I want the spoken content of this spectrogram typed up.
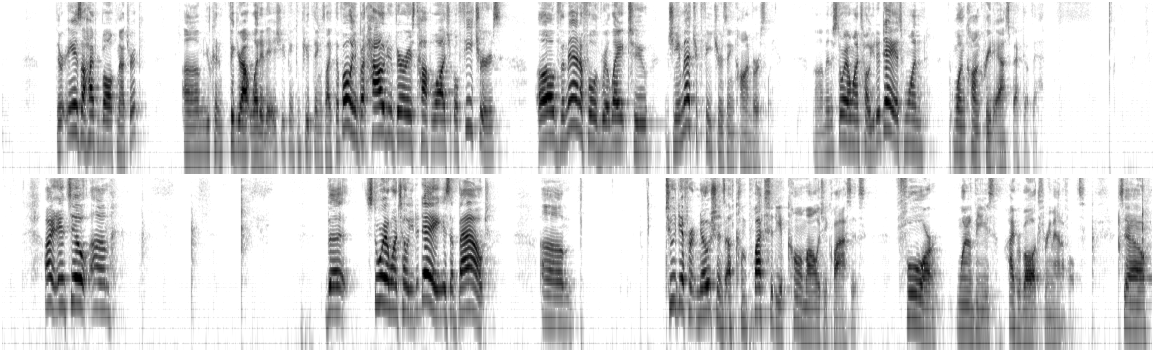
There is a hyperbolic metric. Um, you can figure out what it is. You can compute things like the volume, but how do various topological features of the manifold relate to geometric features and conversely? Um, and the story I want to tell you today is one, one concrete aspect of that. All right, and so um, the story I want to tell you today is about um, two different notions of complexity of cohomology classes for one of these hyperbolic three manifolds. So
